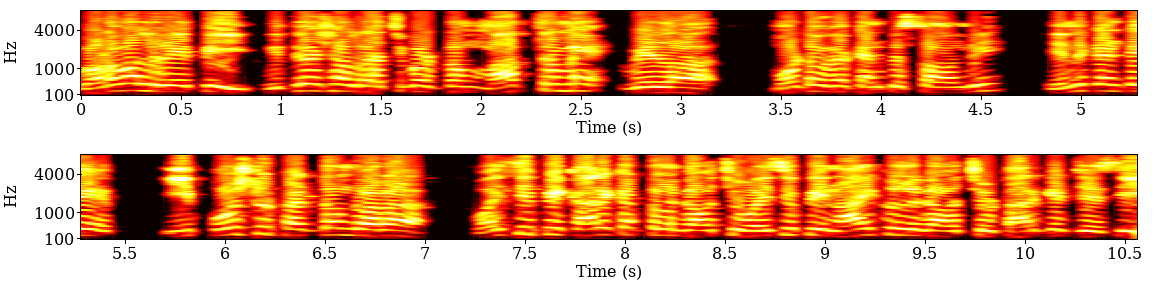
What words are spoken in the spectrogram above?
గొడవలు రేపి విద్వేషాలు రచ్చగొట్టడం మాత్రమే వీళ్ళ మోటోగా కనిపిస్తా ఉంది. ఎందుకంటే ఈ పోస్టులు పెట్టడం ద్వారా వైసీపీ కార్యకర్తలను కావచ్చు వైసీపీ నాయకులను కావచ్చు టార్గెట్ చేసి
